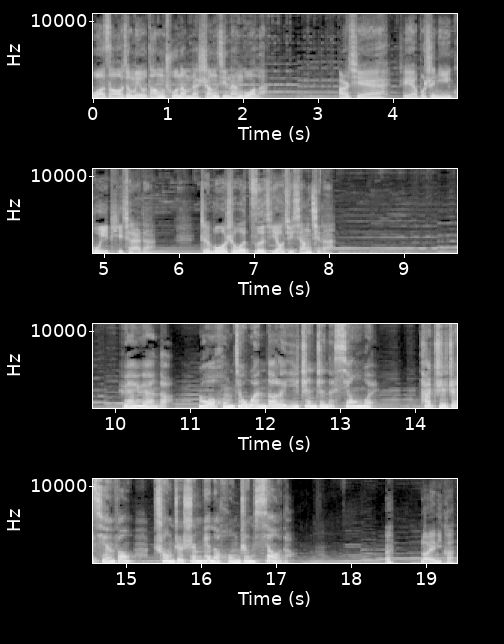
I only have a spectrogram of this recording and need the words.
我早就没有当初那么的伤心难过了。而且这也不是你故意提起来的，只不过是我自己要去想起的。远远的，落红就闻到了一阵阵的香味。他指着前方，冲着身边的洪正笑道：“哎，老爷，你看，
